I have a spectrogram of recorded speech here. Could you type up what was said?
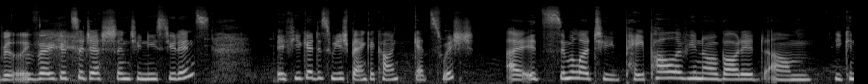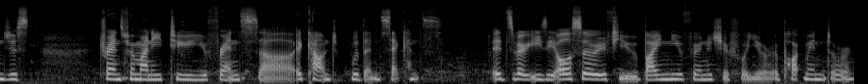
really. very good suggestion to new students. If you get a Swedish bank account, get Swish. Uh, it's similar to PayPal if you know about it. Um, you can just transfer money to your friend's uh, account within seconds. It's very easy. Also, if you buy new furniture for your apartment or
